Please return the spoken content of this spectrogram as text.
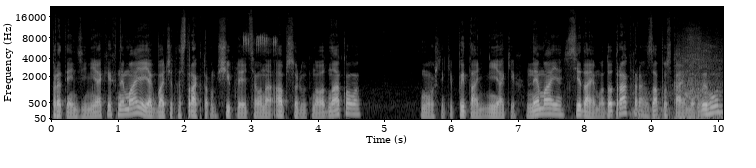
претензій ніяких немає. Як бачите, з трактором щіплюється вона абсолютно однаково. Знову ж таки, питань ніяких немає. Сідаємо до трактора, запускаємо двигун.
